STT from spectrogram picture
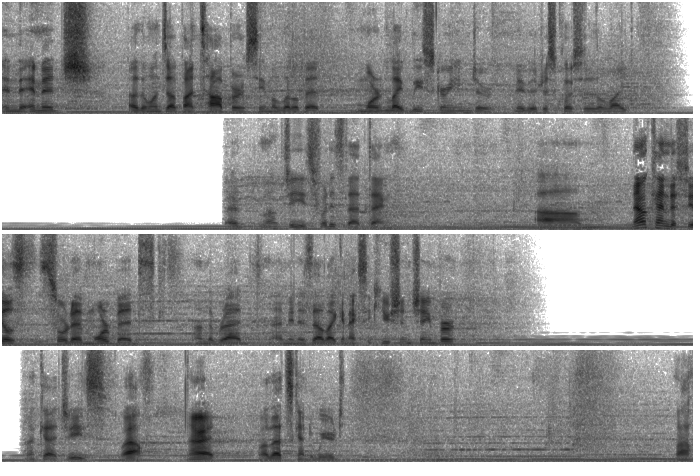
in the image. Uh, the ones up on top are seem a little bit more lightly screened, or maybe they're just closer to the light. Uh, well, geez, what is that thing? Um, now it kind of feels sort of morbid on the red. I mean, is that like an execution chamber? Okay, geez. Wow. All right. Well, that's kind of weird. Wow.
